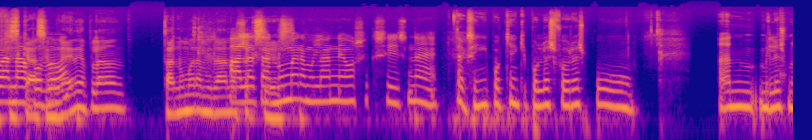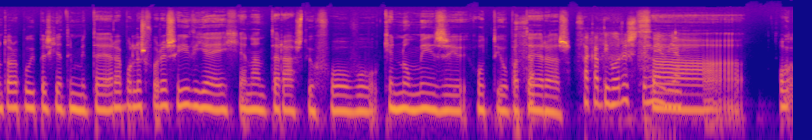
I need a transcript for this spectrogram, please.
το φυσικά ανάποδο. συμβαίνει, απλά τα νούμερα μιλάνε ως Αλλά τα εξής. νούμερα μιλάνε ως εξής, ναι. Εντάξει, είναι και- και πολλές φορές που αν μιλήσουμε τώρα που είπες για την μητέρα, πολλές φορές η ίδια έχει έναν τεράστιο φόβο και νομίζει ότι ο πατέρας Θα κατηγορήσει την θα... ίδια. Όχι,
